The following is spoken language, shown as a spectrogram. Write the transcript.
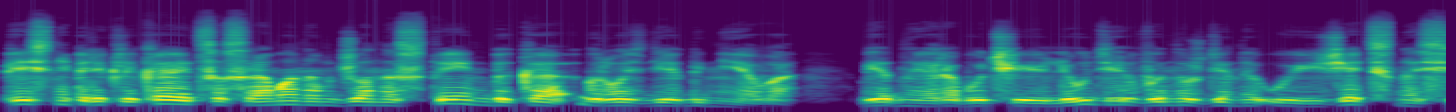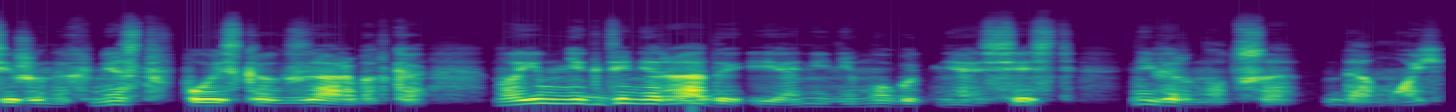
Песня перекликается с романом Джона Стейнбека «Гроздья гнева». Бедные рабочие люди вынуждены уезжать с насиженных мест в поисках заработка, но им нигде не рады, и они не могут ни осесть, ни вернуться домой.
